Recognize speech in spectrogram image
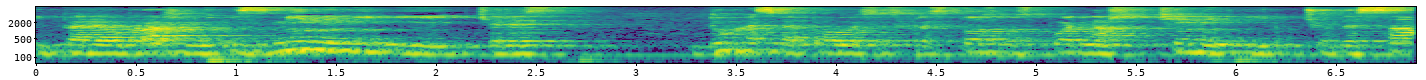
і переображені, і змінені, і через Духа Святого Ісус Христос, Господь наш чинить і чудеса,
